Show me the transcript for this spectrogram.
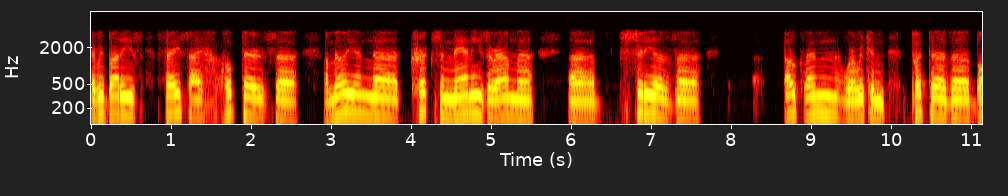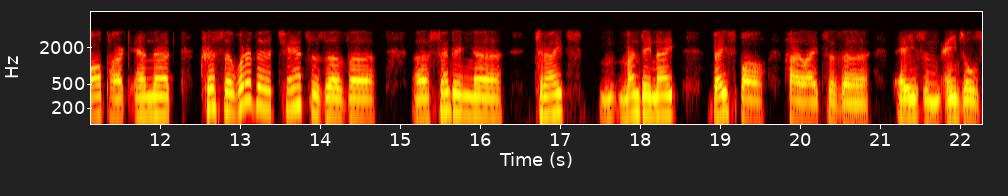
everybody's face, I hope there's uh, a million uh, crooks and nannies around the uh, city of. Uh, Oakland, where we can put the, the ballpark. And uh, Chris, uh, what are the chances of uh, uh, sending uh, tonight's Monday night baseball highlights of the A's and Angels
